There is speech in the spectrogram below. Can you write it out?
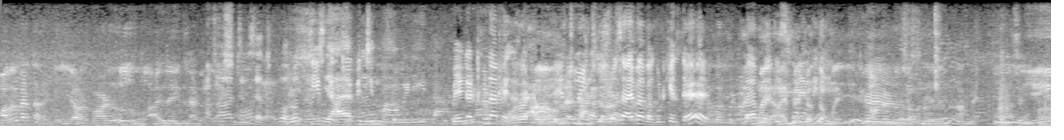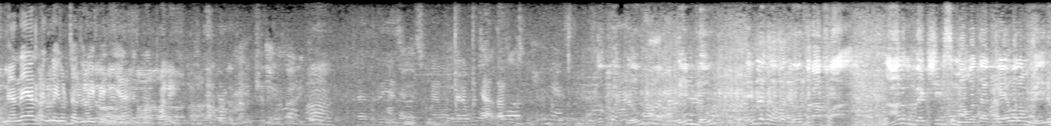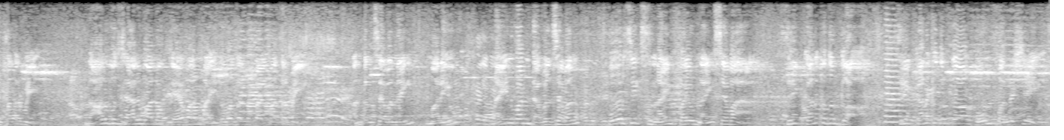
మొదలు పెడతానండి ఎవరి పాడు ఐదు ఐదు మేము కట్టుకున్నాకే కదా. చూపించుకోరు సాయిబాబా గుడికి వెళ్తే మీ అన్నయ్య పిల్లలు కూడా చదువులు అయిపోయినాయా? దుప్పట్లు దిండ్లు కవర్లు పరాఫా నాలుగు బెడ్షీట్స్ మా వద్ద కేవలం వెయ్యి రూపాయలు మాత్రమే. నాలుగు శాలువాలు కేవలం ఐదు వందల రూపాయలు మాత్రమే. అంత సెవెన్ నైన్ మరియు nine one double seven four six nine five nine seven. Sri Kanakadurga Sri Kanakadurga home furnishing.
